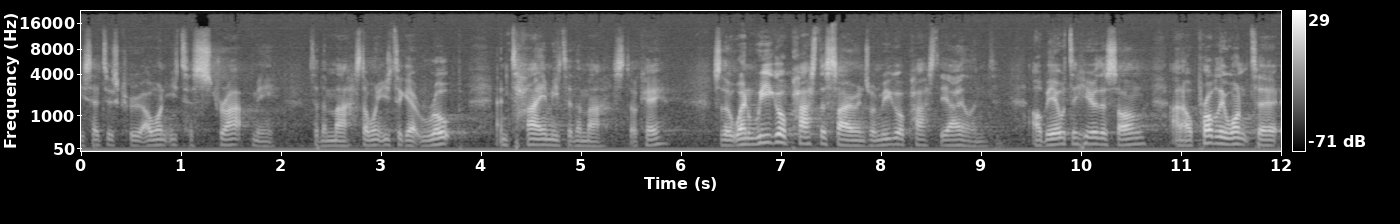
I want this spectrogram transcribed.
he said to his crew, I want you to strap me to the mast. I want you to get rope and tie me to the mast, okay? So that when we go past the sirens, when we go past the island, I'll be able to hear the song and I'll probably want to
